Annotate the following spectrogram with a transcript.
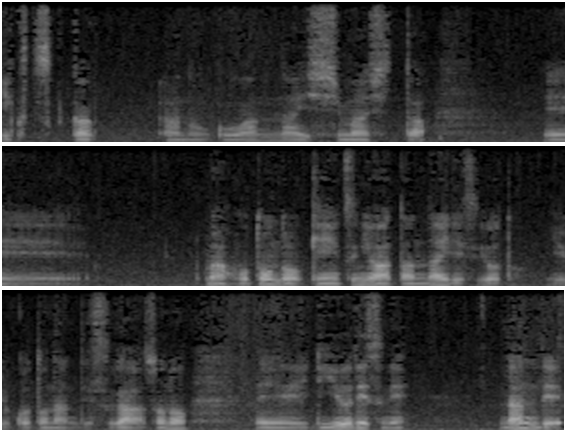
いくつかあのご案内しました。えーまあ、ほとんど検閲には当たんないですよということなんですが、その、えー、理由ですね。なんで、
